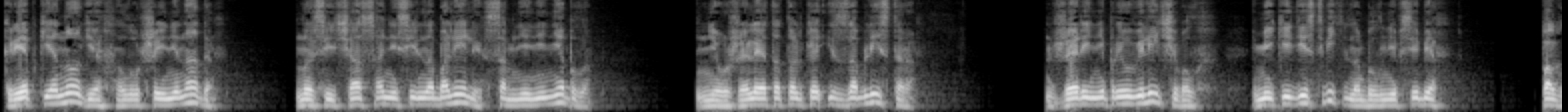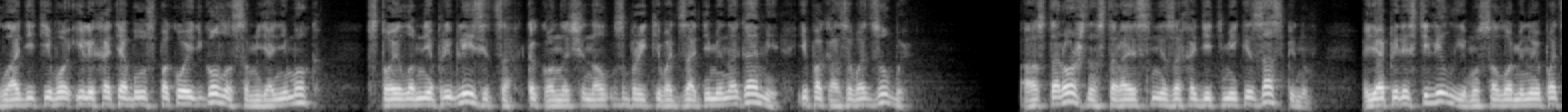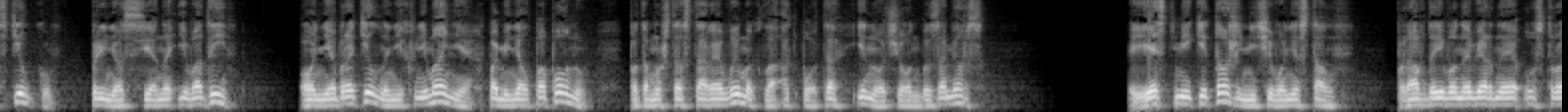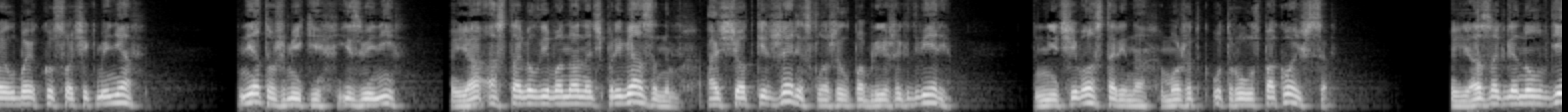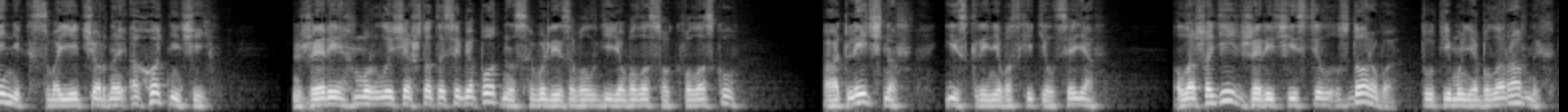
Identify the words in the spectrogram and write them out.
Крепкие ноги лучше и не надо. Но сейчас они сильно болели, сомнений не было. Неужели это только из-за блистера? Джерри не преувеличивал. Микки действительно был не в себе. Погладить его или хотя бы успокоить голосом я не мог. Стоило мне приблизиться, как он начинал взбрыкивать задними ногами и показывать зубы. Осторожно, стараясь не заходить Микки за спину, я перестелил ему соломенную подстилку, принес сена и воды. Он не обратил на них внимания, поменял попону, потому что старая вымокла от пота, и ночью он бы замерз. Есть Микки тоже ничего не стал. Правда, его, наверное, устроил бы кусочек меня. Нет уж, Микки, извини. Я оставил его на ночь привязанным, а щетки Джерри сложил поближе к двери. Ничего, старина, может, к утру успокоишься. Я заглянул в денег своей черной охотничьей, Джерри, мурлыча что-то себе под нос, вылизывал ее волосок к волоску. «Отлично!» — искренне восхитился я. Лошадей Джерри чистил здорово, тут ему не было равных.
